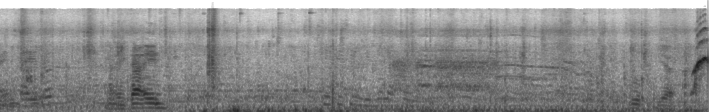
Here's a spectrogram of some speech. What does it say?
Eh? Kain kain. Oh,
